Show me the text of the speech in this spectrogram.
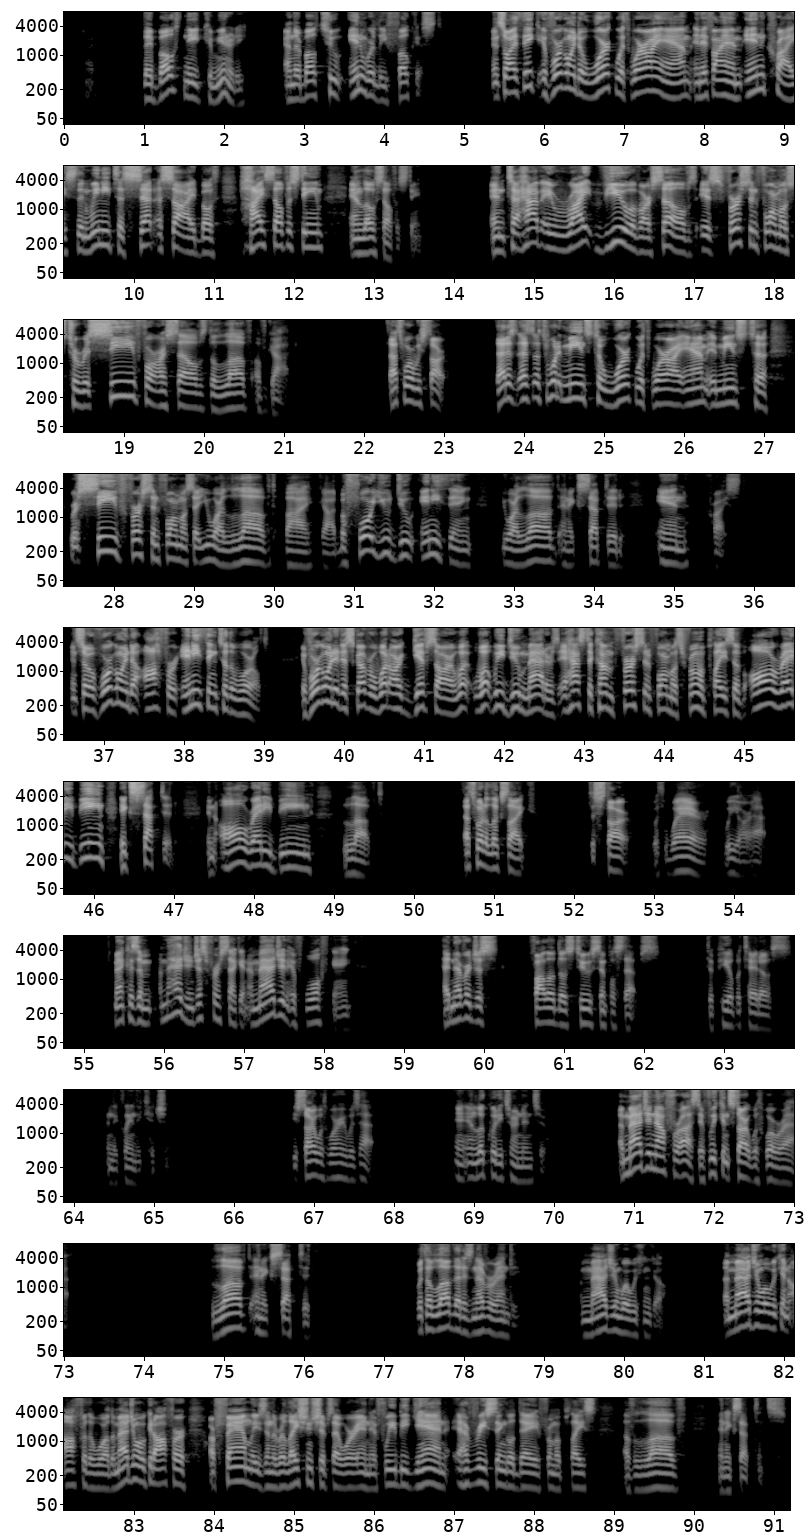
They both need community, and they're both too inwardly focused. And so I think if we're going to work with where I am, and if I am in Christ, then we need to set aside both high self esteem and low self esteem. And to have a right view of ourselves is first and foremost to receive for ourselves the love of God. That's where we start. That is, that's, that's what it means to work with where I am. It means to receive first and foremost that you are loved by God. Before you do anything, you are loved and accepted in Christ. And so, if we're going to offer anything to the world, if we're going to discover what our gifts are and what, what we do matters, it has to come first and foremost from a place of already being accepted and already being loved. That's what it looks like to start with where we are at. Man, because imagine just for a second, imagine if Wolfgang had never just followed those two simple steps to peel potatoes and to clean the kitchen. He started with where he was at. And, and look what he turned into. Imagine now for us if we can start with where we're at. Loved and accepted with a love that is never ending. Imagine where we can go. Imagine what we can offer the world. Imagine what we could offer our families and the relationships that we're in if we began every single day from a place of love and acceptance.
